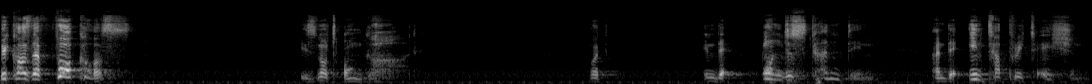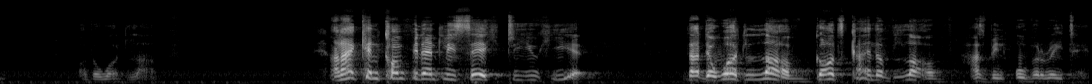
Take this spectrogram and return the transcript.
Because the focus is not on God, but in the understanding and the interpretation of the word love. And I can confidently say to you here that the word love, God's kind of love, has been overrated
